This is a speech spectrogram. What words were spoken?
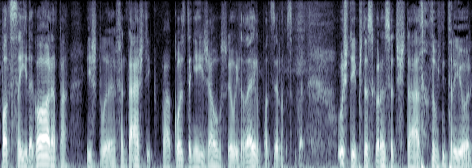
pode sair agora, pá, isto é fantástico, pá, coisa, tem aí já o seu herdeiro, pode ser não sei quanto. Os tipos da Segurança de Estado do interior,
